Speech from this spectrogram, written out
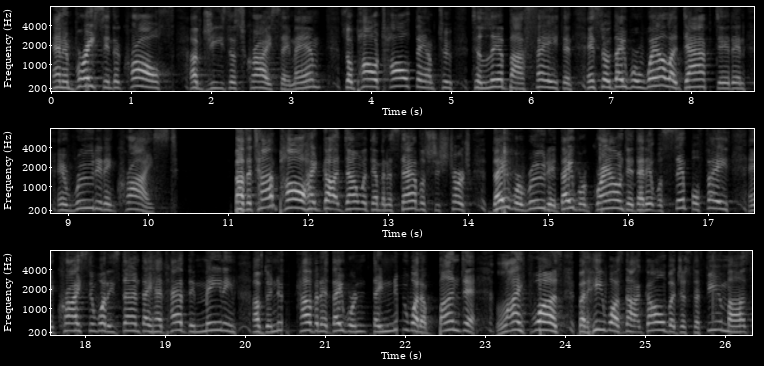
and embracing the cross of Jesus Christ. Amen. So Paul taught them to, to live by faith. And, and so they were well adapted and, and rooted in Christ. By the time Paul had got done with them and established his church, they were rooted, they were grounded that it was simple faith in Christ and what he's done. They had had the meaning of the new covenant. They were they knew what abundant life was, but he was not gone but just a few months,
